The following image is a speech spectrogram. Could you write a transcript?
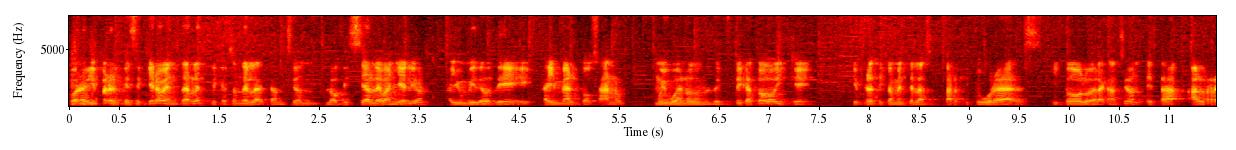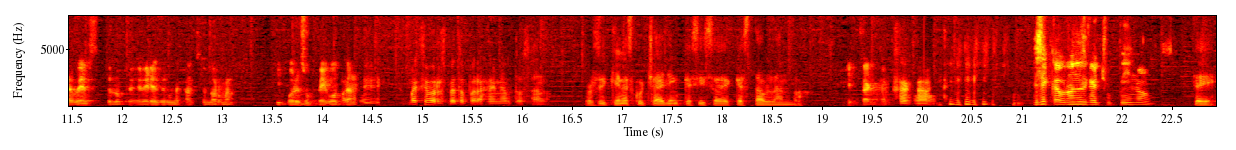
por ahí para el que se quiera aventar la explicación de la canción, la oficial de Evangelion, hay un video de Jaime Altozano, muy bueno, donde se explica todo y que, que prácticamente las partituras y todo lo de la canción está al revés de lo que debería ser una canción normal. Y por eso pegó tanto. Maxi- Máximo respeto para Jaime Altozano. Por si quieren escuchar a alguien que sí sabe de qué está hablando. Exacto. Exactamente. Ese cabrón es gachupín, ¿no? Sí.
